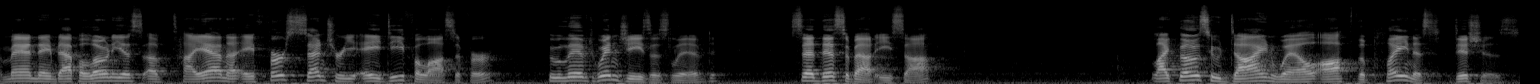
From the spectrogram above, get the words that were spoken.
A man named Apollonius of Tyana, a first century AD philosopher who lived when Jesus lived, said this about Aesop like those who dine well off the plainest dishes,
